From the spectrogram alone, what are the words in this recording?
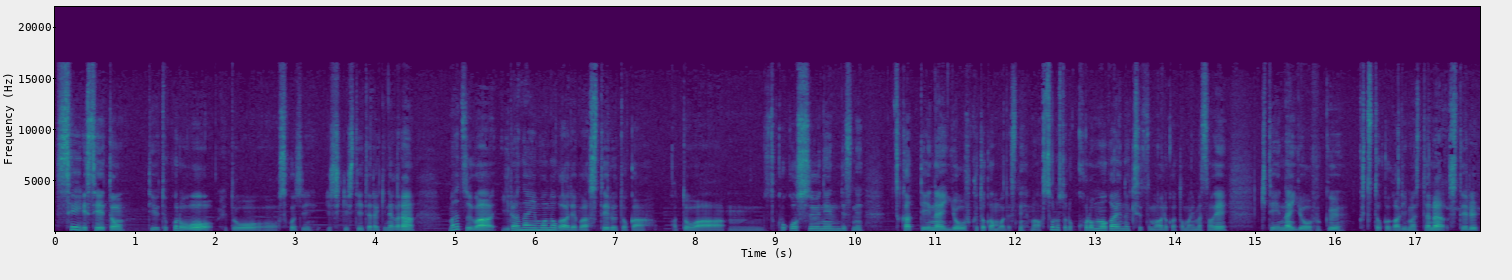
整理整頓っていうところを、えっと、少し意識していただきながらまずはいらないものがあれば捨てるとかあとは、うん、ここ数年ですね、使っていない洋服とかもですね、まあ、そろそろ衣替えの季節もあるかと思いますので、着ていない洋服、靴とかがありましたら捨てる。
